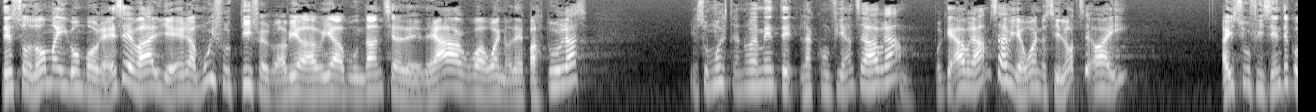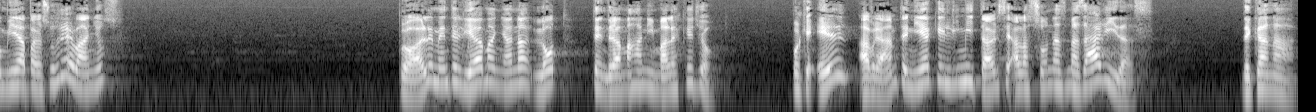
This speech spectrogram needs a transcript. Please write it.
de Sodoma y Gomorra. Ese valle era muy fructífero, había, había abundancia de, de agua, bueno, de pasturas. Y eso muestra nuevamente la confianza de Abraham. Porque Abraham sabía, bueno, si Lot se va ahí, hay suficiente comida para sus rebaños. Probablemente el día de mañana Lot tendrá más animales que yo. Porque él, Abraham, tenía que limitarse a las zonas más áridas de Canaán.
